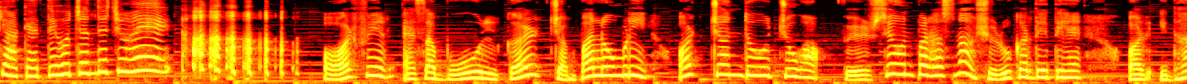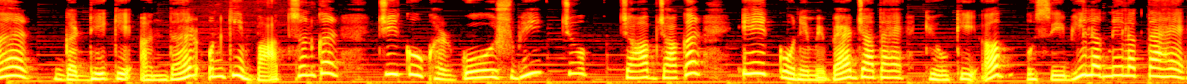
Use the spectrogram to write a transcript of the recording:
क्या कहते हो चंदे चूहे? और फिर ऐसा बोल कर चंपा लोमड़ी और चंदू चूहा फिर से उन पर हंसना शुरू कर देते हैं। और इधर गड्ढे के अंदर उनकी बात सुनकर चीकू खरगोश भी चुपचाप जाकर एक कोने में बैठ जाता है, क्योंकि अब उसे भी लगने लगता है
